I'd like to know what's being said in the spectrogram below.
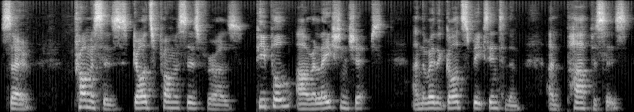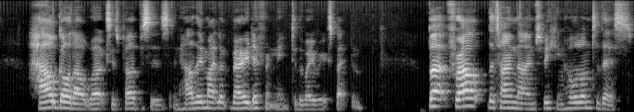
So, promises, God's promises for us, people, our relationships, and the way that God speaks into them, and purposes, how God outworks his purposes, and how they might look very differently to the way we expect them. But throughout the time that I'm speaking, hold on to this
